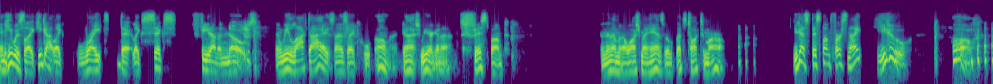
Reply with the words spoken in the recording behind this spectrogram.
and he was like, he got like right there, like six feet on the nose, and we locked eyes, and I was like, oh my gosh, we are gonna fist bump, and then I'm gonna wash my hands. But let's talk tomorrow. You guys fist bump first night? You? Oh,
